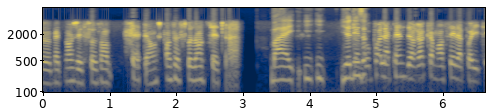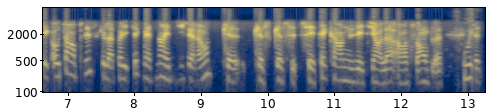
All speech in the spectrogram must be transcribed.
euh, maintenant j'ai 67 ans. Je pense à 67 ans. Ben, il- il y a des... Ça vaut pas la peine de recommencer la politique. Autant plus que la politique maintenant est différente que, que ce que c'était quand nous étions là ensemble. Oui. C'est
